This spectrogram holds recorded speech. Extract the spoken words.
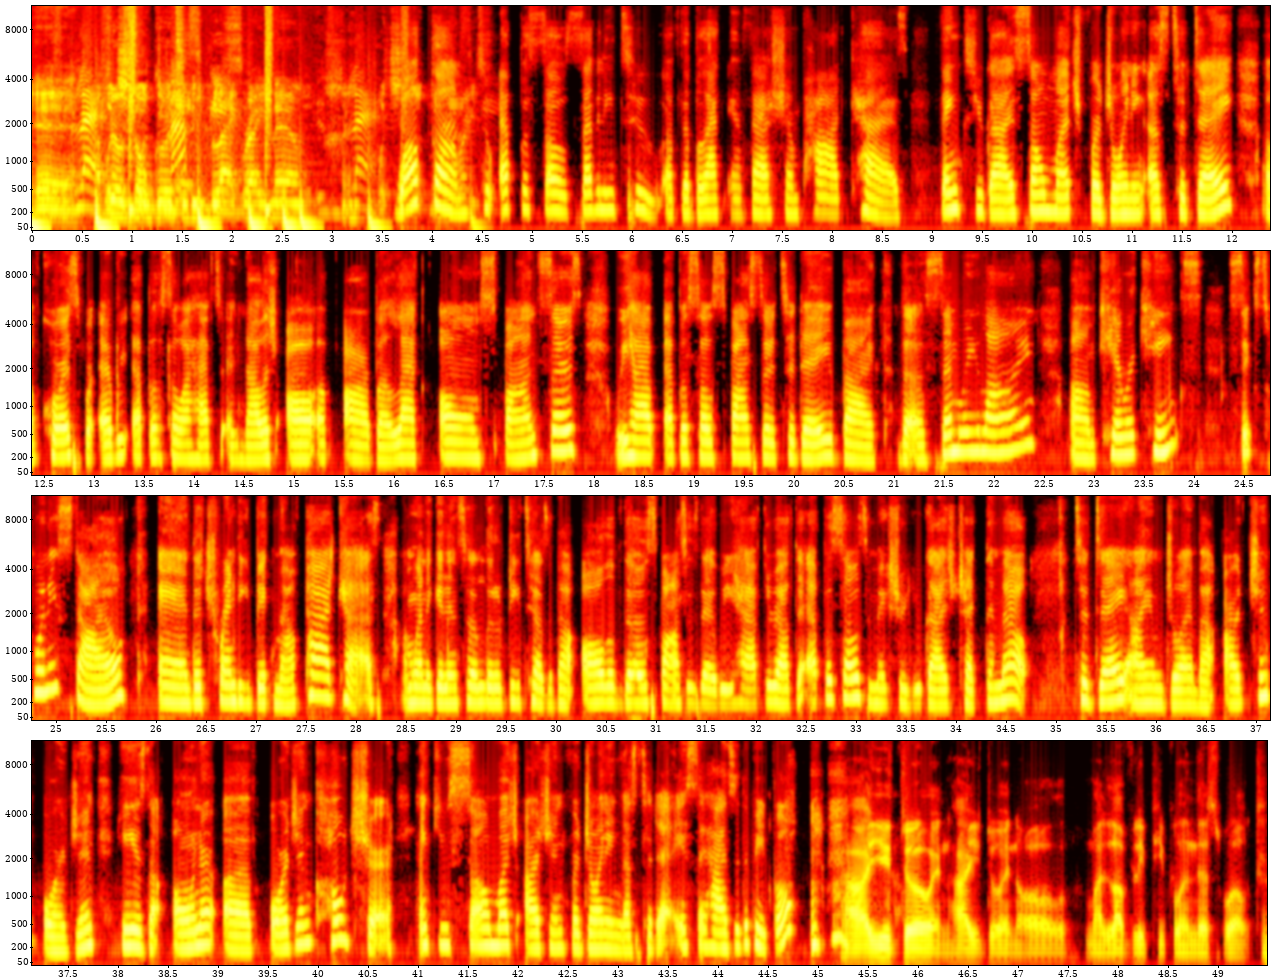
Yeah, black. I feel so good to be black right now. is black. What you Welcome looking to episode 72 of the Black and Fashion Podcast. Thanks, you guys, so much for joining us today. Of course, for every episode, I have to acknowledge all of our Black owned sponsors. We have episodes sponsored today by the Assembly Line, um, Kara Kinks, 620 Style, and the Trendy Big Mouth Podcast. I'm going to get into a little details about all of those sponsors that we have throughout the episodes and make sure you guys check them out. Today, I am joined by Archon Origin. He is the owner of Origin Culture. Thank you so much, Archon, for joining us today. Say hi to the people. How are you doing? How are you doing, all my lovely people in this world?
